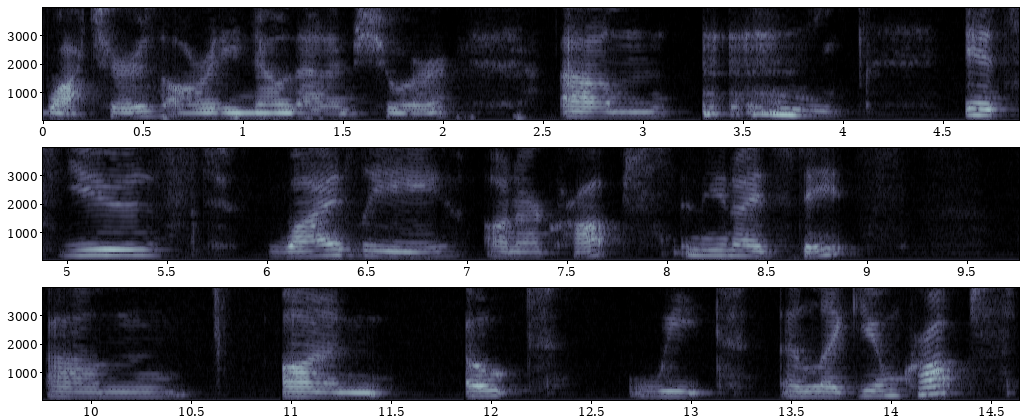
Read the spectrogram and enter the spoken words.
watchers already know that, I'm sure. Um, it's used widely on our crops in the United States, um, on oat, wheat, and legume crops.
